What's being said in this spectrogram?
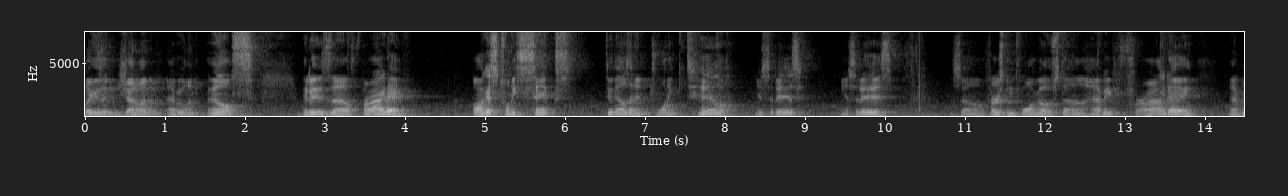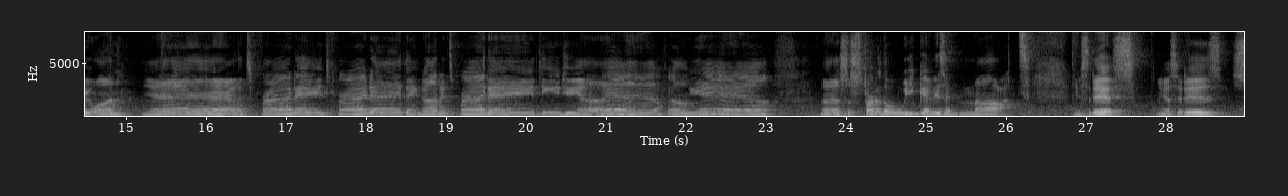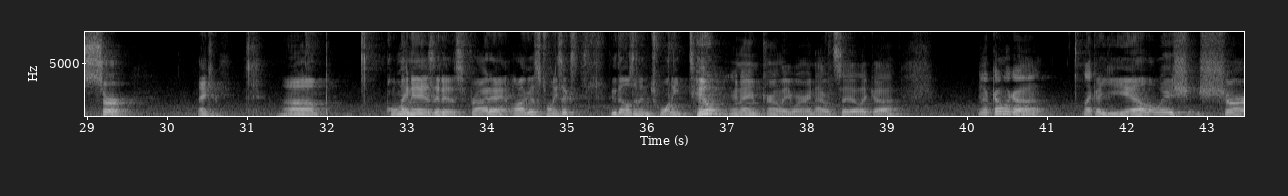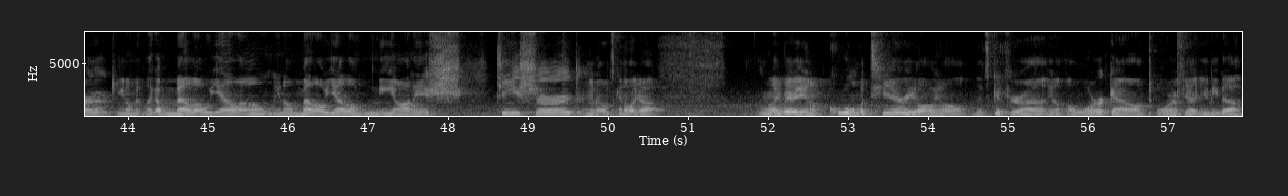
Ladies and gentlemen, and everyone else, it is uh, Friday, August 26, 2022. Yes, it is. Yes, it is. So, first and foremost, uh, happy Friday, everyone. Yeah, it's Friday, it's Friday. Thank God it's Friday. TGIF, oh yeah. Uh, it's the start of the weekend, is it not? Yes, it is. Yes, it is, sir. Thank you. Um, point is, it is Friday, August 26th, 2022, and I am currently wearing, I would say, like a, you know, kind of like a, like a yellowish shirt, you know, like a mellow yellow, you know, mellow yellow neonish t-shirt, you know, it's kind of like a, like very you know cool material you know it's good for a you know a workout or if you, you need to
